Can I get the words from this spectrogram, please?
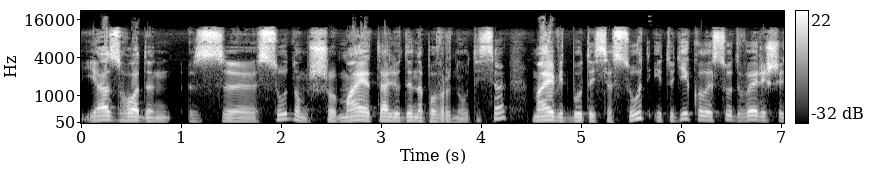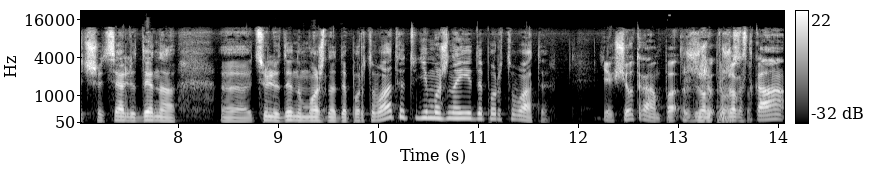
я згоден з е, судом, що має та людина повернутися, має відбутися суд, і тоді, коли суд вирішить, що ця людина, е, цю людину можна депортувати, тоді можна її депортувати. Якщо у Трампа жор- жорстка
